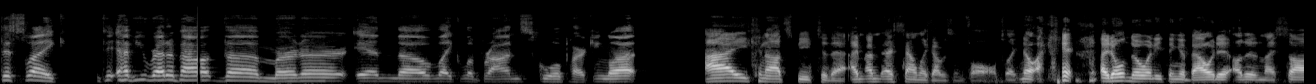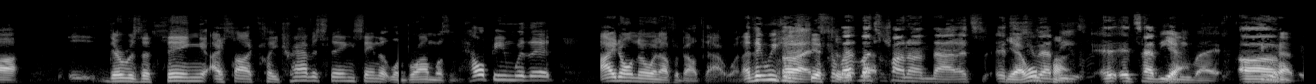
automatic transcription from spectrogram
this like have you read about the murder in the like LeBron school parking lot? I cannot speak to that. I, I, I sound like I was involved. Like, no, I can't. I don't know anything about it other than I saw there was a thing. I saw a Clay Travis thing saying that LeBron wasn't helping with it. I don't know enough about that one. I think we can right, shift so to let, question. punt on that. It's it's Yeah, too we'll heavy. punt. It's heavy Yeah. anyway. Too Um, heavy.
